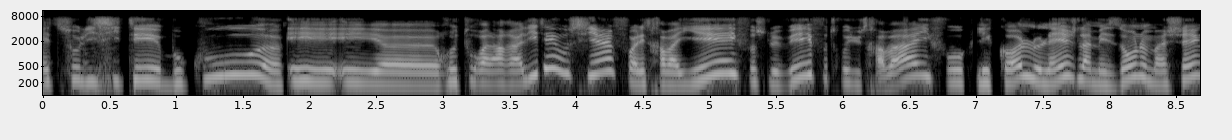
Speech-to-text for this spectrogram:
être sollicité beaucoup euh, et, euh, retour à la réalité aussi. Il hein. faut aller travailler, il faut se lever, il faut trouver du travail, il faut l'école, le linge, la maison, le machin.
